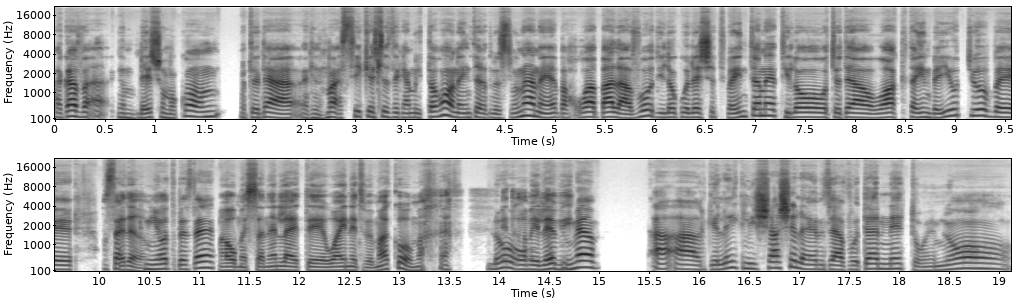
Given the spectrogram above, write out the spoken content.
אגב, גם באיזשהו מקום, אתה יודע, למעסיק יש לזה גם יתרון, האינטרנט מסונן, בחורה באה לעבוד, היא לא גולשת באינטרנט, היא לא, אתה יודע, רואה קטעים ביוטיוב, אה, עושה קניות בזה. מה, הוא מסנן לה את ynet ומאקו? לא, את רמי לוי? ההרגלי גלישה שלהם זה עבודה נטו, הם לא,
